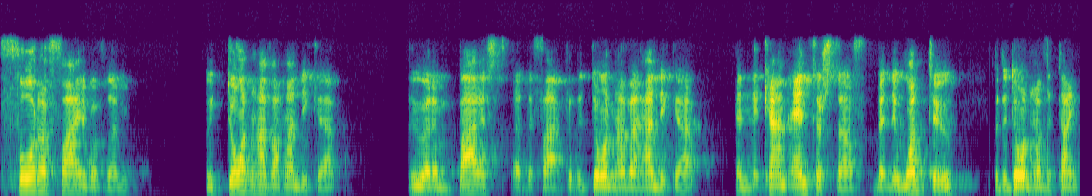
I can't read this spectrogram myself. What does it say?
four or five of them who don't have a handicap, who are embarrassed at the fact that they don't have a handicap, and they can't enter stuff, but they want to, but they don't have the time.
